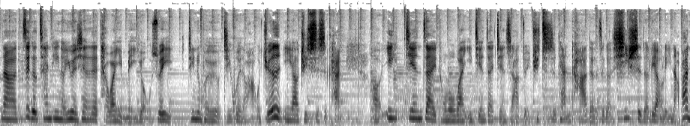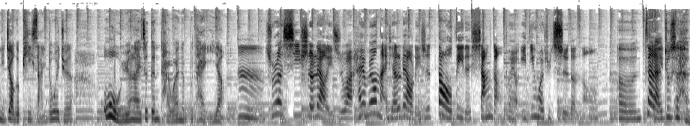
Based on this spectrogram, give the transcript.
那这个餐厅呢，因为现在在台湾也没有，所以。听众朋友有机会的话，我觉得你要去试试看，呃，一间在铜锣湾，一间在尖沙咀，去吃吃看它的这个西式的料理，哪怕你叫个披萨，你都会觉得，哦，原来这跟台湾的不太一样。嗯，除了西式料理之外，还有没有哪些料理是道地的香港朋友一定会去吃的呢？嗯、再来就是很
